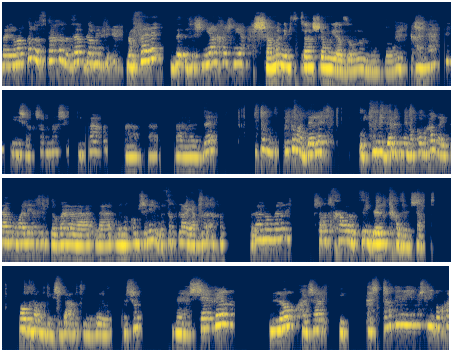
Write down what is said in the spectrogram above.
ואני אומרת, טוב, אז ככה זה, זה גם נופלת, זה שנייה אחרי שנייה. שמה נמצא השם, הוא יעזור לנו. וקלטתי שעכשיו מה שדיברת, זה, פתאום הדלת, הוציא לי דלת ממקום אחד והייתה אמורה להיות לי טובה למקום שני, ובסוף לא היה. ולנו אומר לי, עכשיו את צריכה להוציא דלת חדשה. פה כבר נשברתי, זהו. פשוט מהשבר לא חשבתי. התקשרתי לאמא שלי בוכה,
